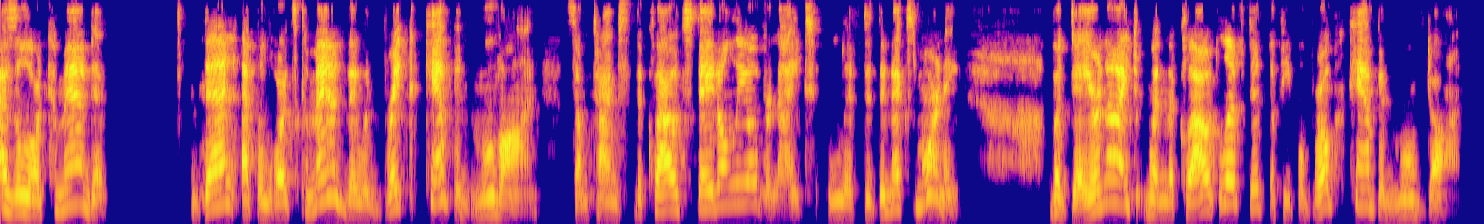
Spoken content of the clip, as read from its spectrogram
as the Lord commanded. Then, at the Lord's command, they would break camp and move on. Sometimes the cloud stayed only overnight, lifted the next morning. But day or night, when the cloud lifted, the people broke camp and moved on.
